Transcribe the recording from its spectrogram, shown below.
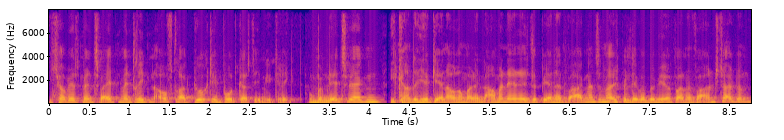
ich habe jetzt meinen zweiten, meinen dritten Auftrag durch den Podcast eben gekriegt. Und beim Netzwerken, ich kann da hier gerne auch einmal einen Namen nennen, der Bernhard Wagner zum Beispiel, der war bei mir bei einer Veranstaltung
